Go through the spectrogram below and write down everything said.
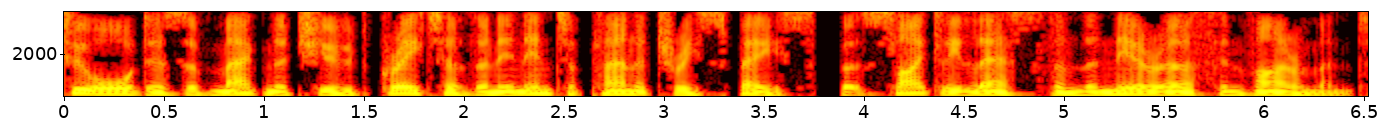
two orders of magnitude greater than in interplanetary space, but slightly less than the near-Earth environment.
